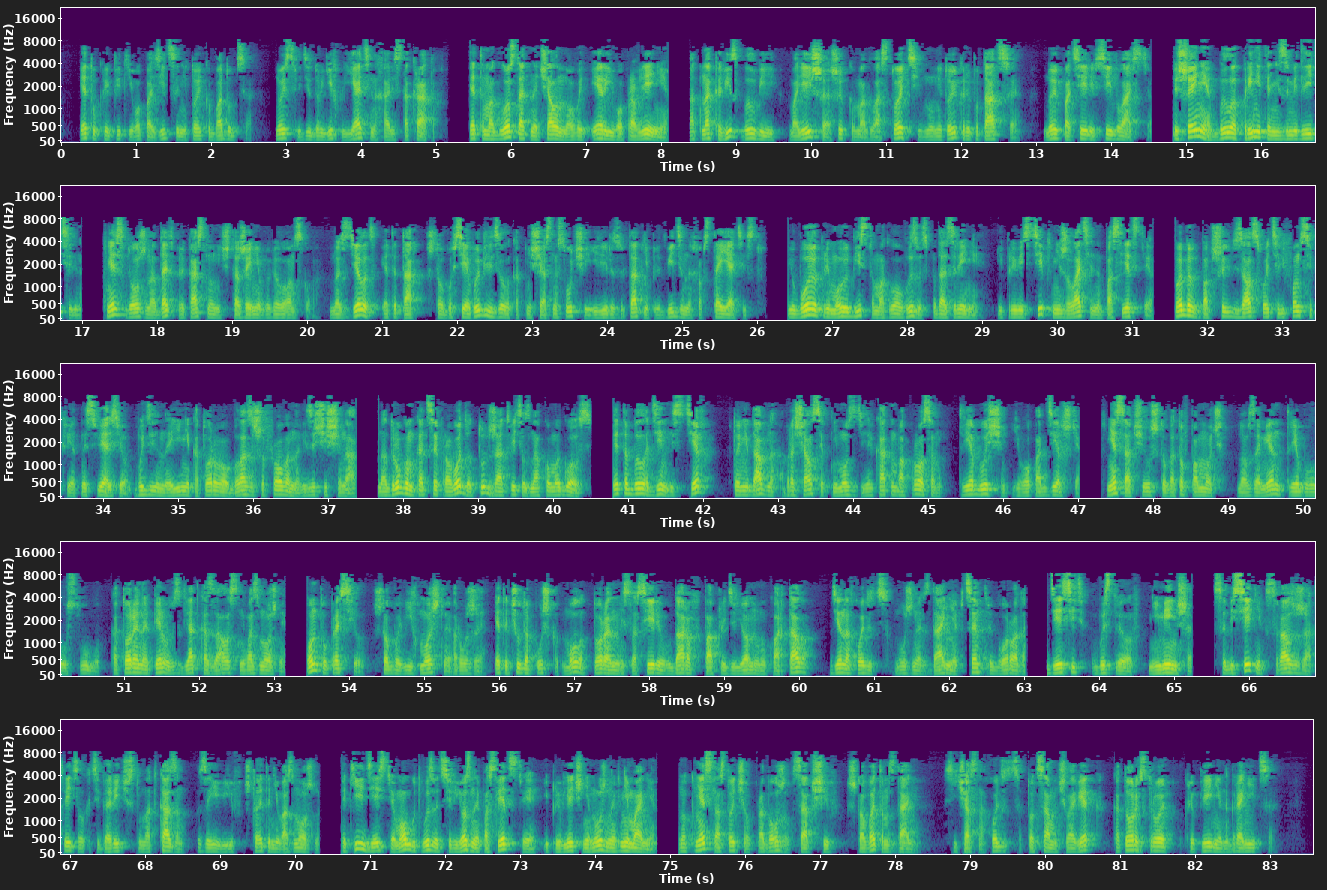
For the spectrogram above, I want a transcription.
это укрепит его позиции не только в Адуце, но и среди других влиятельных аристократов. Это могло стать началом новой эры его правления. Однако риск был велик. Малейшая ошибка могла стоить ему не только репутации, но и потери всей власти. Решение было принято незамедлительно. Князь должен отдать приказ на уничтожение Вавилонского, но сделать это так, чтобы все выглядело как несчастный случай или результат непредвиденных обстоятельств. Любое прямое убийство могло вызвать подозрение и привести к нежелательным последствиям. Роберт Бабшиль взял свой телефон с секретной связью, выделенная линия которого была зашифрована и защищена. На другом конце провода тут же ответил знакомый голос. Это был один из тех, кто недавно обращался к нему с деликатным вопросом, требующим его поддержки. Мне сообщил, что готов помочь, но взамен требовал услугу, которая на первый взгляд казалась невозможной. Он попросил, чтобы их мощное оружие, это чудо-пушка молот, которая нанесла серию ударов по определенному кварталу, где находится нужное здание в центре города. Десять выстрелов, не меньше. Собеседник сразу же ответил категорическим отказом, заявив, что это невозможно. Такие действия могут вызвать серьезные последствия и привлечь ненужное внимание. Но князь настойчиво продолжил, сообщив, что в этом здании сейчас находится тот самый человек, который строит укрепление на границе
